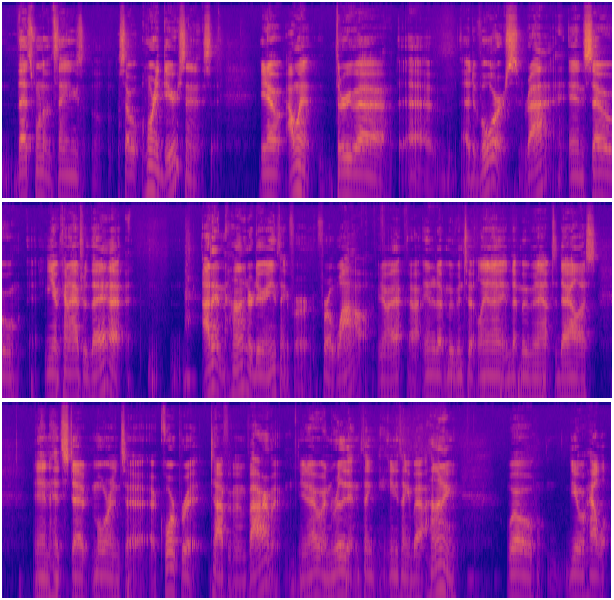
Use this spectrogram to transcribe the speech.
that's one of the things. So horny deer sense. You know, I went through uh, uh, a divorce, right? And so, you know, kind of after that, I didn't hunt or do anything for for a while. You know, I, I ended up moving to Atlanta, ended up moving out to Dallas, and had stepped more into a corporate type of environment. You know, and really didn't think anything about hunting. Well, you know how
